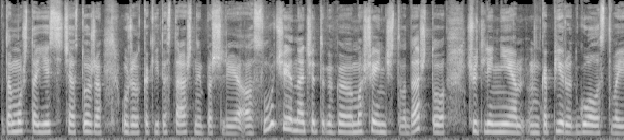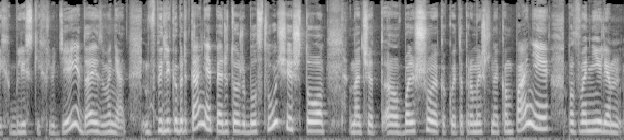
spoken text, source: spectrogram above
потому что есть сейчас тоже уже какие-то страшные пошли а, случаи, значит, как, мошенничества, да, что чуть ли не копируют голос твоих близких людей, да, и звонят. В Великобритании, опять же, тоже был случай, что, значит, э, в большой какой-то промышленной компании позвонили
